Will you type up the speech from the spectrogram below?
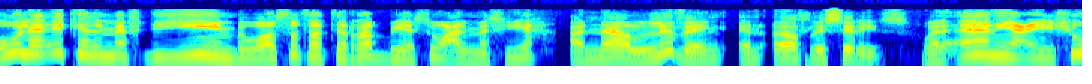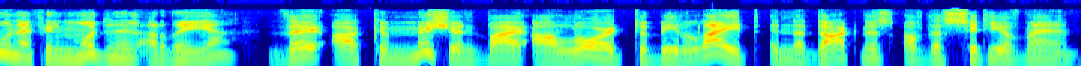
أولئك المفديين بواسطة الرب يسوع المسيح are now living in earthly cities. والآن يعيشون في المدن الأرضية They are commissioned by our Lord to be light in the darkness of the city of man.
